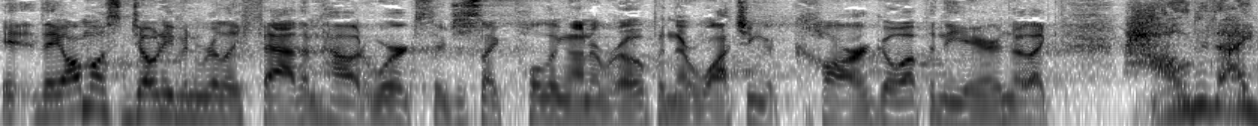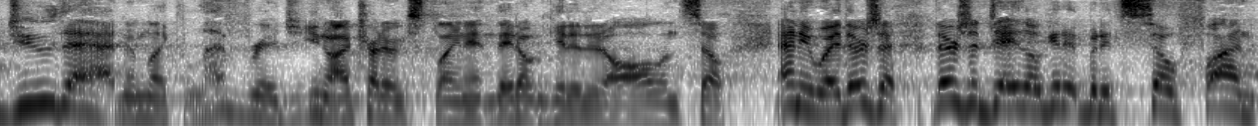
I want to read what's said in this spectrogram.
it, they almost don't even really fathom how it works. They're just like pulling on a rope and they're watching a car go up in the air, and they're like, How did I do that? And I'm like, Leverage. You know, I try to explain it, and they don't get it at all. And so, anyway, there's a, there's a day they'll get it, but it's so fun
